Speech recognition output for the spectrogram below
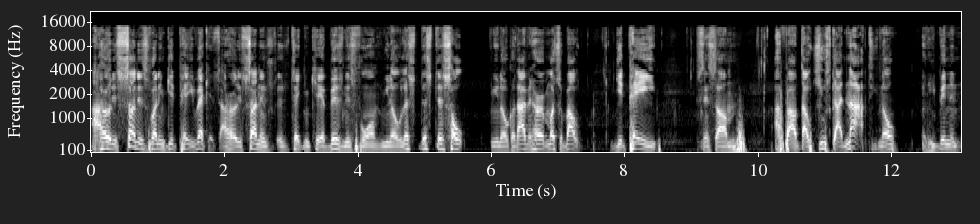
I heard his son is running Get Paid Records. I heard his son is, is taking care of business for him. You know, let's let's let's hope. You know, because I haven't heard much about Get Paid since um I found out Juice got knocked. You know, and he been in,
